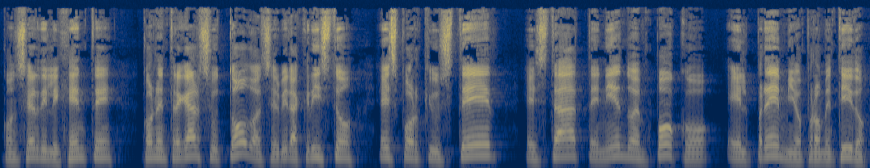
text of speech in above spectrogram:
con ser diligente, con entregar su todo al servir a Cristo, es porque usted está teniendo en poco el premio prometido.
